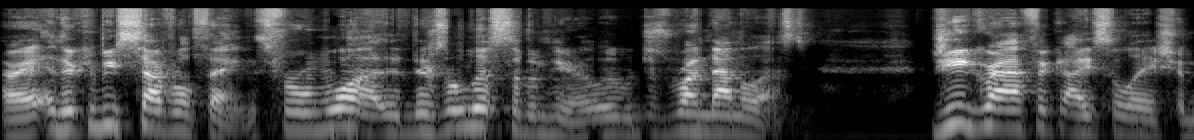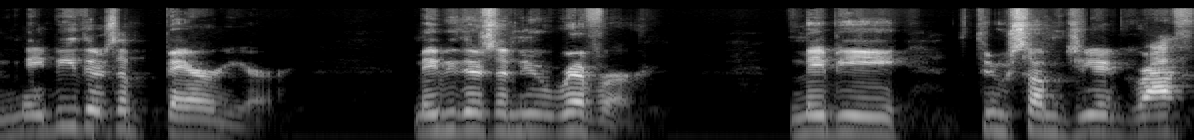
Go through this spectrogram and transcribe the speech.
All right. And there can be several things. For one, there's a list of them here. We'll just run down the list. Geographic isolation. Maybe there's a barrier. Maybe there's a new river. Maybe through some geograph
